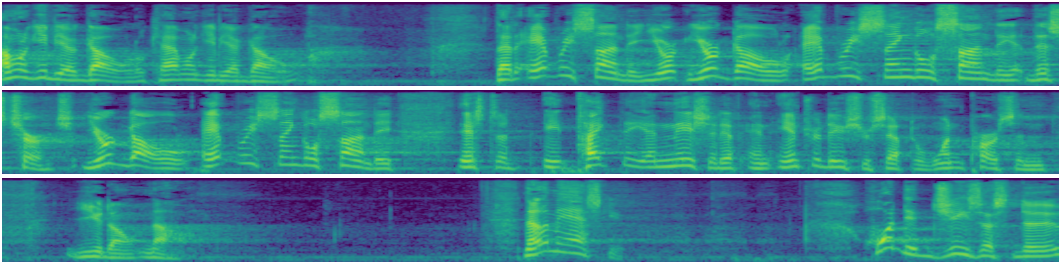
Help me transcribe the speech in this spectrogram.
I want to give you a goal, okay? I want to give you a goal. That every Sunday, your, your goal, every single Sunday at this church, your goal every single Sunday is to take the initiative and introduce yourself to one person you don't know. Now, let me ask you what did Jesus do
